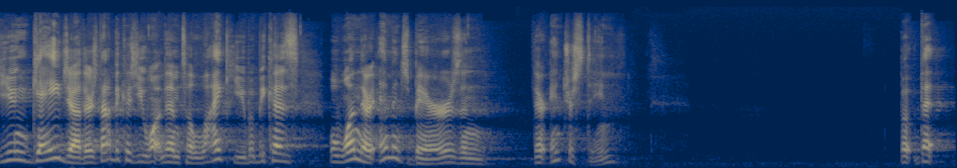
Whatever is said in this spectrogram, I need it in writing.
Do you engage others not because you want them to like you, but because, well, one, they're image bearers and they're interesting, but that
